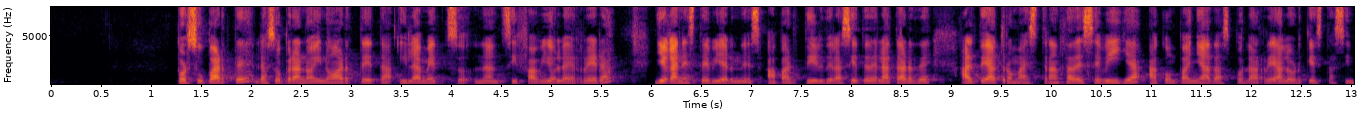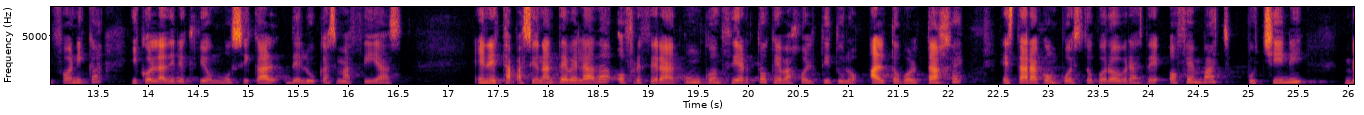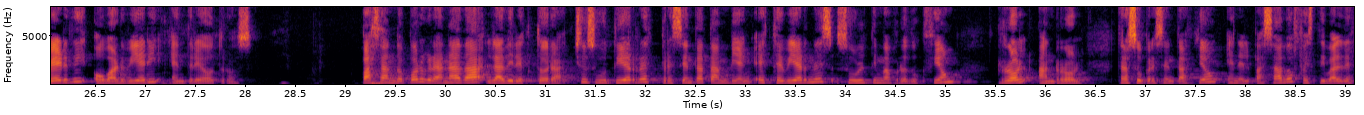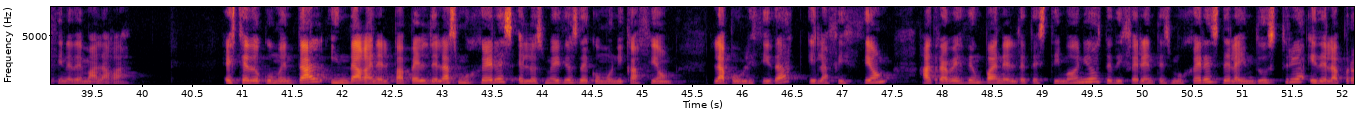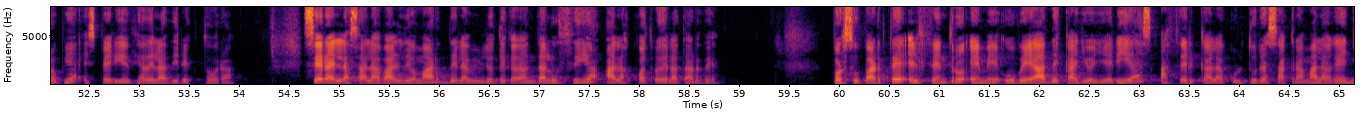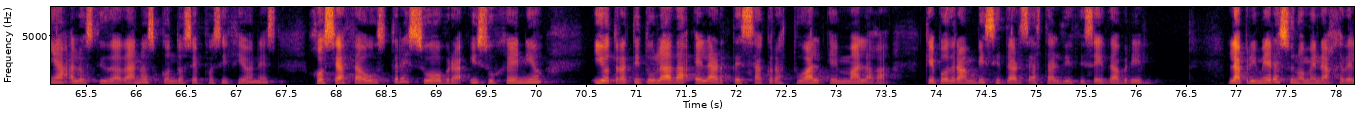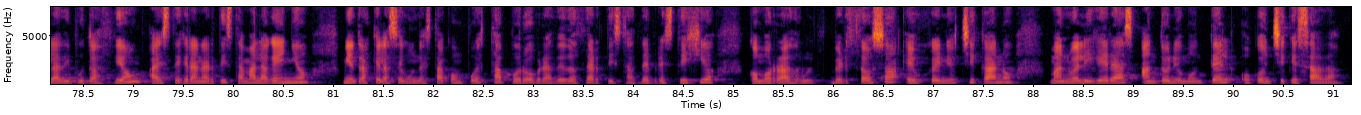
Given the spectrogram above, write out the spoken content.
Por su parte, la soprano Ainhoa Arteta y la mezzo Nancy Fabiola Herrera llegan este viernes a partir de las 7 de la tarde al Teatro Maestranza de Sevilla, acompañadas por la Real Orquesta Sinfónica y con la dirección musical de Lucas Macías. En esta apasionante velada ofrecerán un concierto que bajo el título Alto Voltaje estará compuesto por obras de Offenbach, Puccini, Verdi o Barbieri, entre otros. Pasando por Granada, la directora Chus Gutiérrez presenta también este viernes su última producción, Roll and Roll, tras su presentación en el pasado Festival de Cine de Málaga. Este documental indaga en el papel de las mujeres en los medios de comunicación, la publicidad y la ficción a través de un panel de testimonios de diferentes mujeres de la industria y de la propia experiencia de la directora. Será en la sala Valdeomar de la Biblioteca de Andalucía a las 4 de la tarde. Por su parte, el Centro MVA de Callollerías acerca la cultura sacra malagueña a los ciudadanos con dos exposiciones, José Azaustre, su obra y su genio, y otra titulada El arte sacro actual en Málaga, que podrán visitarse hasta el 16 de abril. La primera es un homenaje de la Diputación a este gran artista malagueño, mientras que la segunda está compuesta por obras de 12 artistas de prestigio como Raúl Berzosa, Eugenio Chicano, Manuel Higueras, Antonio Montel o Conchi Quesada.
